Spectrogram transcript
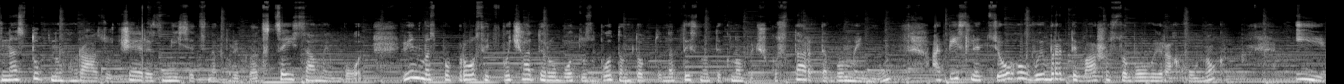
в наступного разу через місяць, наприклад, в цей самий бот, він вас попросить почати роботу з ботом, тобто натиснути кнопочку Старт або меню, а після цього вибрати ваш особовий рахунок. І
